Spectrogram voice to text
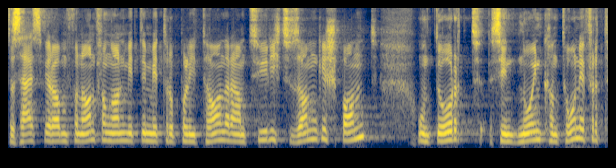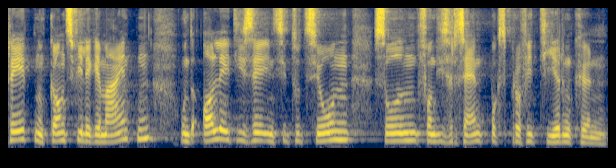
Das heißt, wir haben von Anfang an mit dem Metropolitanraum Zürich zusammengespannt und dort sind neun Kantone vertreten und ganz viele Gemeinden und alle diese Institutionen sollen von dieser Sandbox profitieren können.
